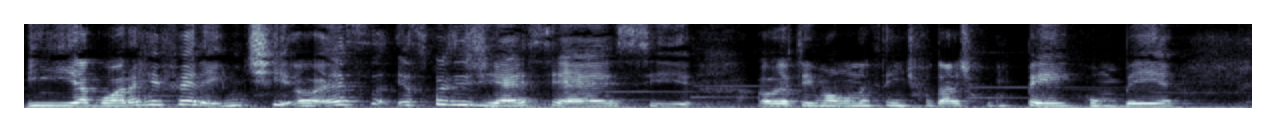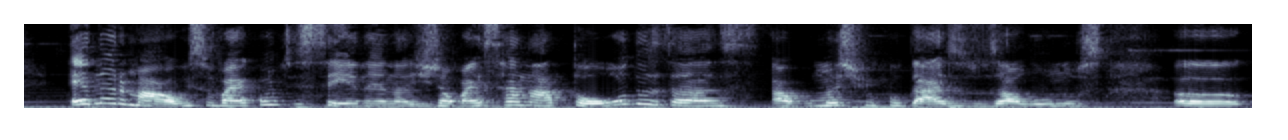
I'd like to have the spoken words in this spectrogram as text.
E agora, referente, uh, essa, essas coisas de SS, uh, eu tenho uma aluna que tem dificuldade com P e com B. É normal, isso vai acontecer, né? A gente não vai sanar todas as algumas dificuldades dos alunos uh,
